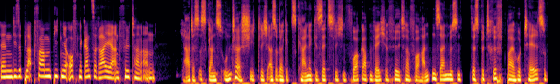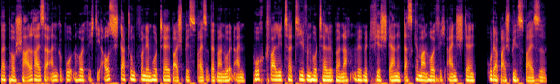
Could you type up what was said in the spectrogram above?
Denn diese Plattformen bieten ja oft eine ganze Reihe an Filtern an. Ja, das ist ganz unterschiedlich. Also da gibt's keine gesetzlichen Vorgaben, welche Filter vorhanden sein müssen. Das betrifft bei Hotels und bei Pauschalreiseangeboten häufig die Ausstattung von dem Hotel. Beispielsweise, wenn man nur in einem hochqualitativen Hotel übernachten will mit vier Sterne, das kann man häufig einstellen. Oder beispielsweise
